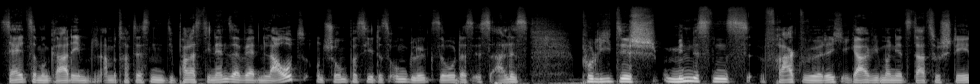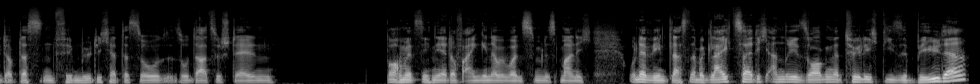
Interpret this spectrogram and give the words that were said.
seltsam und gerade eben in Anbetracht dessen, die Palästinenser werden laut und schon passiert das Unglück. So, das ist alles politisch mindestens fragwürdig, egal wie man jetzt dazu steht, ob das ein Film nötig hat, das so, so darzustellen. Brauchen wir jetzt nicht näher darauf eingehen, aber wir wollen es zumindest mal nicht unerwähnt lassen. Aber gleichzeitig, André, sorgen natürlich diese Bilder,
